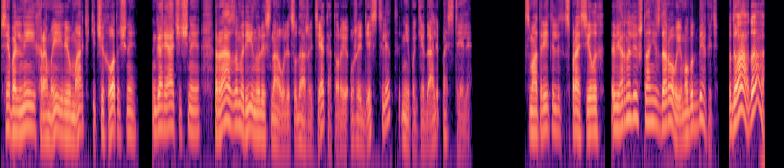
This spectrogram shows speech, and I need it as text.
Все больные, хромые, ревматики, чехоточные, горячечные, разом ринулись на улицу, даже те, которые уже десять лет не покидали постели. Смотритель спросил их, верно ли, что они здоровы и могут бегать. «Да, да!»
